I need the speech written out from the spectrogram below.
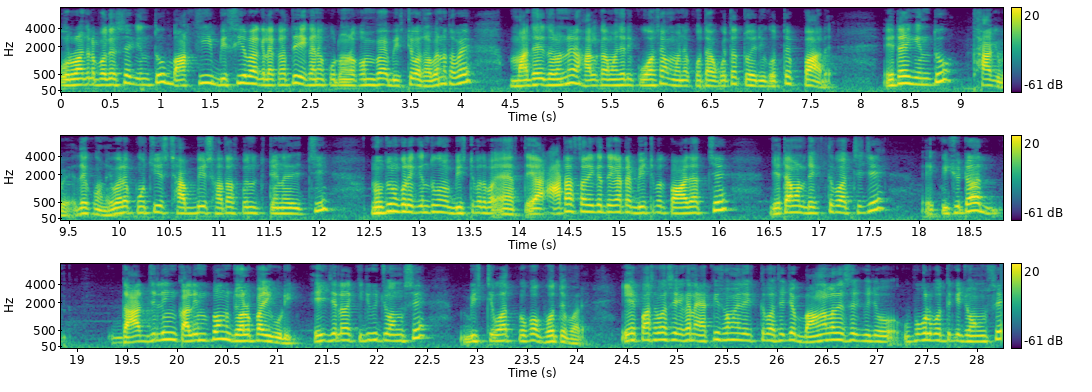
অরুণাচল প্রদেশে, কিন্তু বাকি বেশিরভাগ এলাকাতে এখানে কোনো রকমভাবে বৃষ্টিপাত হবে না। তবে মাঝারি ধরনের হালকা মাঝারি কুয়াশা মানে কোথাও কোথাও তৈরি করতে পারে। এটাই কিন্তু থাকবে। দেখুন, এবারে পঁচিশ, ছাব্বিশ, সাতাশ পর্যন্ত টেনে দিচ্ছি। নতুন করে কিন্তু কোনো বৃষ্টিপাত তে- আঠাশ তারিখের দিকে একটা বৃষ্টিপাত পাওয়া যাচ্ছে, যেটা আমরা দেখতে পাচ্ছি যে কিছুটা দার্জিলিং, কালিম্পং, জলপাইগুড়ি, এই জেলার কিছু কিছু অংশে বৃষ্টিপাত প্রকোপ হতে পারে। এর পাশাপাশি এখানে একই সময় দেখতে পাচ্ছি যে বাংলাদেশের কিছু উপকূলবর্তী কিছু অংশে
